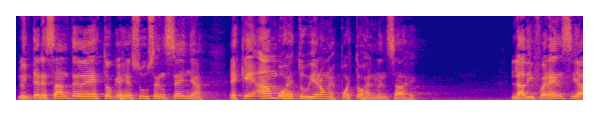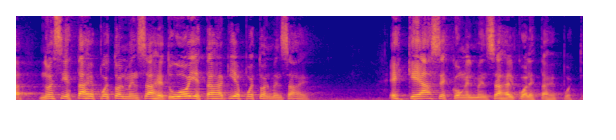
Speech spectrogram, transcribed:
Lo interesante de esto que Jesús enseña es que ambos estuvieron expuestos al mensaje. La diferencia no es si estás expuesto al mensaje, tú hoy estás aquí expuesto al mensaje. Es qué haces con el mensaje al cual estás expuesto.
